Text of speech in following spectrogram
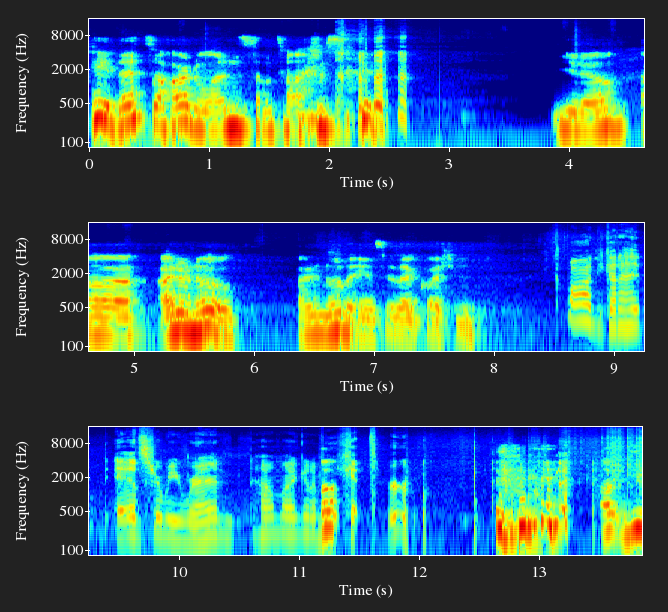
Hey, that's a hard one sometimes. you know. Uh, I don't know. I don't know the answer to that question. Come on, you gotta answer me, Wren. How am I gonna Oh. make it through? uh, you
